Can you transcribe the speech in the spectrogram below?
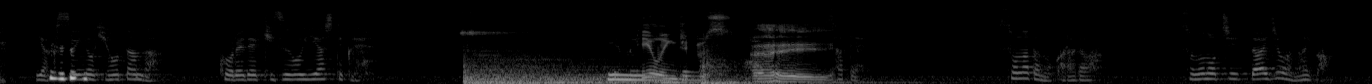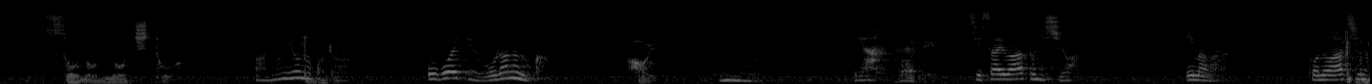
薬水のひょうたんだこれで傷を癒してくれ Healing. Juice. Hey. さてそなたの体その後大事はないか？その後とあの世のこと覚えておらぬのかははいいや司祭は後にしよう。今はこの芦野の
